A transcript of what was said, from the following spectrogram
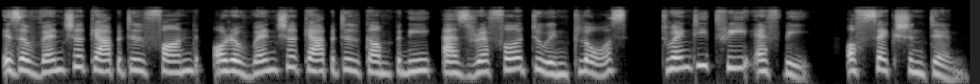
is a venture capital fund or a venture capital company as referred to in clause 23 FB of section 10.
